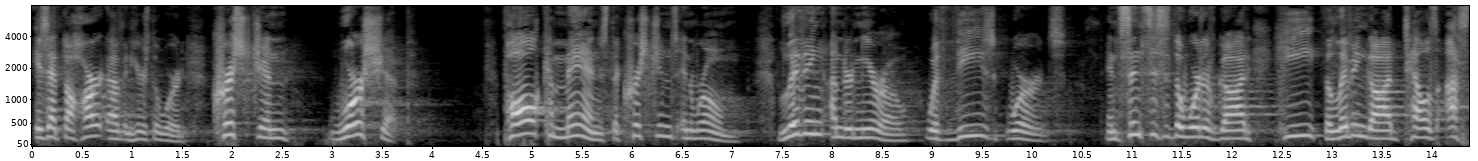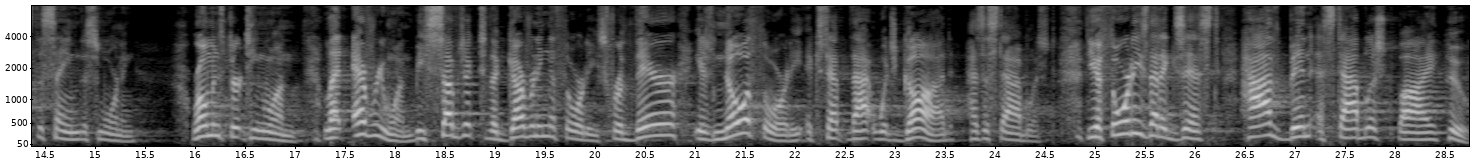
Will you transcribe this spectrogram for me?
is at the heart of, and here's the word, Christian worship. Paul commands the Christians in Rome living under Nero with these words. And since this is the word of God, he, the living God, tells us the same this morning. Romans 13:1 Let everyone be subject to the governing authorities for there is no authority except that which God has established. The authorities that exist have been established by who?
